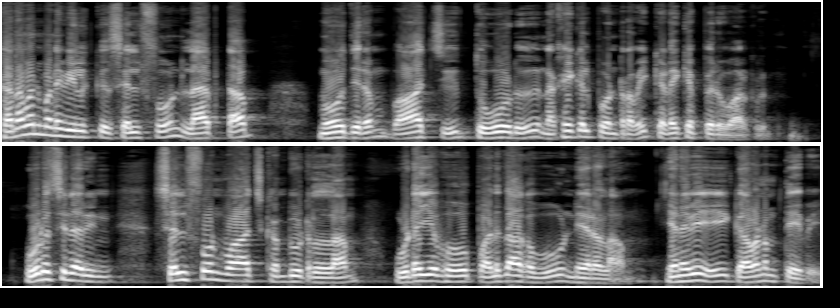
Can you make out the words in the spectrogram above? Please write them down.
கணவன் மனைவிகளுக்கு செல்போன் லேப்டாப் மோதிரம் வாட்சு தோடு நகைகள் போன்றவை கிடைக்கப் பெறுவார்கள். ஒரு சிலரின் செல்போன் வாட்ச் கம்ப்யூட்டர் எல்லாம் உடையவோ பழுதாகவோ நேரலாம். எனவே கவனம் தேவை.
